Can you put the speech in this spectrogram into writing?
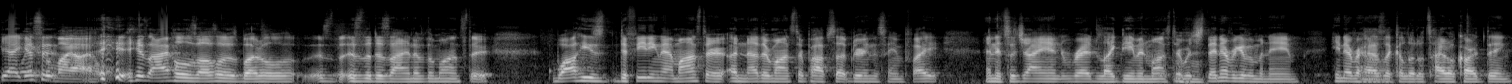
yeah, I guess it, my eye hole. his eye hole is also his butthole. Is the, is the design of the monster. While he's defeating that monster, another monster pops up during the same fight, and it's a giant red like demon monster, which they never give him a name. He never has Mm-hmm. Like a little title card thing.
